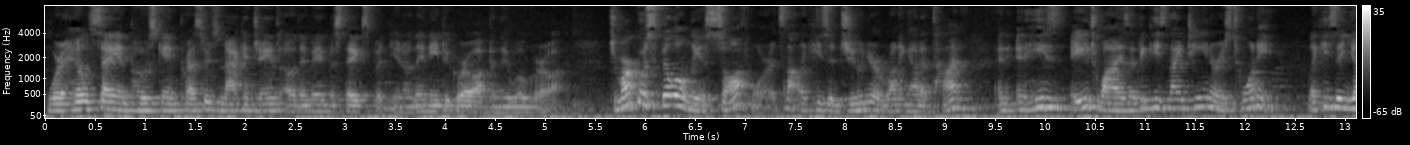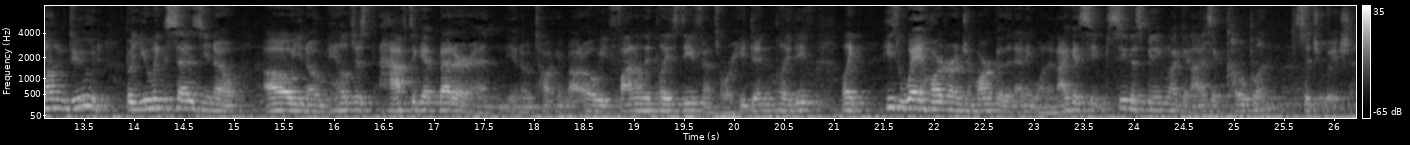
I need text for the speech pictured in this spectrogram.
Where he'll say in post game pressers, Mac and James, oh, they made mistakes, but you know they need to grow up and they will grow up. Jamorko's still only a sophomore. It's not like he's a junior running out of time, and and he's age wise, I think he's 19 or he's 20. Like he's a young dude, but Ewing says, you know, oh, you know, he'll just have to get better, and you know, talking about, oh, he finally plays defense, or he didn't play defense. Like he's way harder on Jamorko than anyone, and I can see see this being like an Isaac Copeland situation,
